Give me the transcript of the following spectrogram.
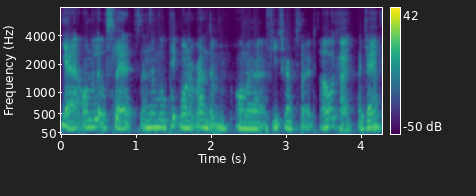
yeah, on a little slips, and then we'll pick one at random on a future episode. Oh, okay. Okay, Yeah.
